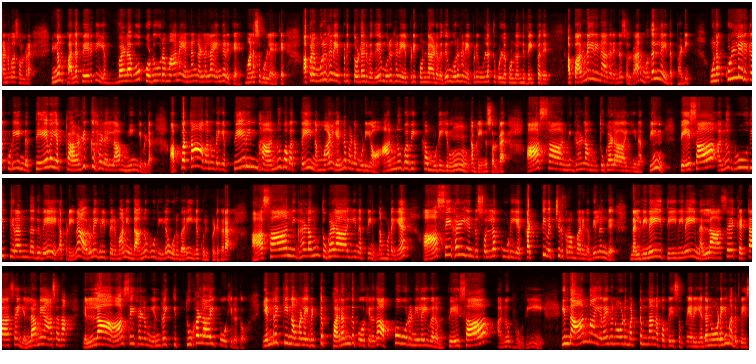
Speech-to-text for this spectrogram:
உதாரணமா சொல்றேன். இன்னும் பல பேருக்கு எவ்வளவோ கொடூரமான எண்ணங்கள் எல்லாம் எங்க இருக்கு? மனசுக்குள்ள இருக்கு. அப்புறம் முருகனை எப்படி தொடர்வது? முருகனை எப்படி கொண்டாடுவது? முருகனை எப்படி உள்ளத்துக்குள்ள கொண்டு வந்து வைப்பது? அப்ப அருணகிரிநாதர் என்ன சொல்றார்? முதல்ல இதை படி. உனக்குள்ள இருக்கக்கூடிய இந்த தேவையற்ற அழுக்குகள் எல்லாம் நீங்கிவிடும். அப்பதான் அவனுடைய பேரின்ப அனுபவத்தை நம்மால் என்ன பண்ண முடியும்? அனுபவிக்க முடியும் அப்படின்னு சொல்றார். ஆசா நிகழம் துகளாயின பின் பேசா அனுபூதி பிறந்ததுவே அப்படின்னு அருணகிரி பெருமான் இந்த அனுபூதியில ஒரு வரியில குறிப்பிடுகிறார். ஆசா நிகழம் துகளாயின பின் நம்முடைய ஆசைகள் என்று சொல்லக்கூடிய கட்டி வச்சு பிரிச்சிருக்கிறோம் பாருங்க. விலங்கு. நல்வினை தீவினை நல்ல ஆசை கெட்ட ஆசை எல்லாமே ஆசைதான். எல்லா ஆசைகளும் என்றைக்கு துகளாய் போகிறதோ என்றைக்கு நம்மளை விட்டு பறந்து போகிறதோ அப்போ ஒரு நிலை வரும். பேசா அனுபூதி. இந்த ஆன்மா இறைவனோடு மட்டும்தான் அப்ப பேசும். வேற எதனோடையும் அது பேச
